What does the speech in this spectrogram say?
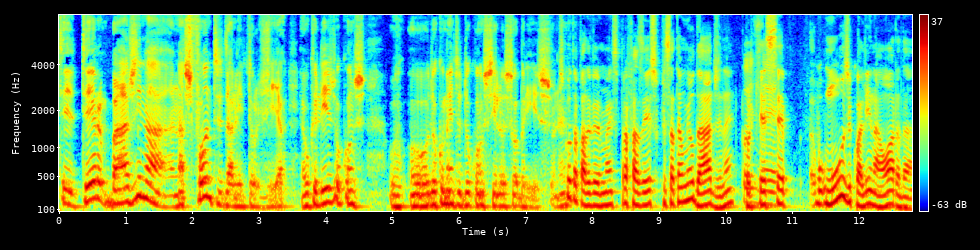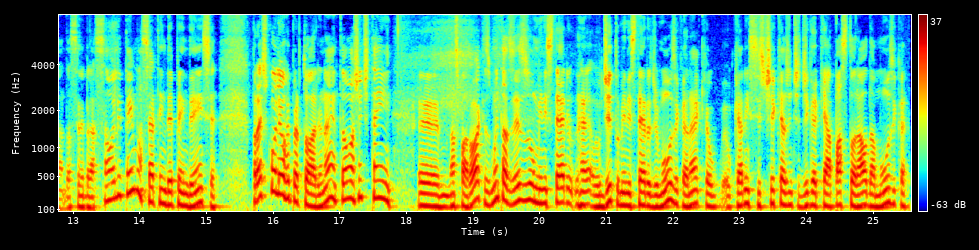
ter, ter base na, nas fontes da liturgia. É o que diz o, o, o, documento do concílio sobre isso. Né? Escuta, Padre, mas para fazer isso precisa ter humildade, né? Pois Porque é. O músico ali na hora da, da celebração, ele tem uma certa independência para escolher o repertório, né? Então a gente tem é, nas paróquias, muitas vezes o ministério, é, o dito ministério de música, né? Que eu, eu quero insistir que a gente diga que é a pastoral da música,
